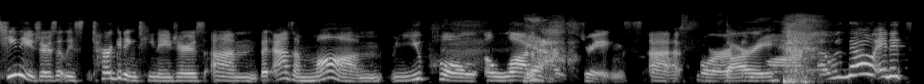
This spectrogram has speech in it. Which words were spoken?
teenagers, at least targeting teenagers. Um, but as a mom, you pull a lot yeah. of heartstrings uh, for. Sorry. No, and it's.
